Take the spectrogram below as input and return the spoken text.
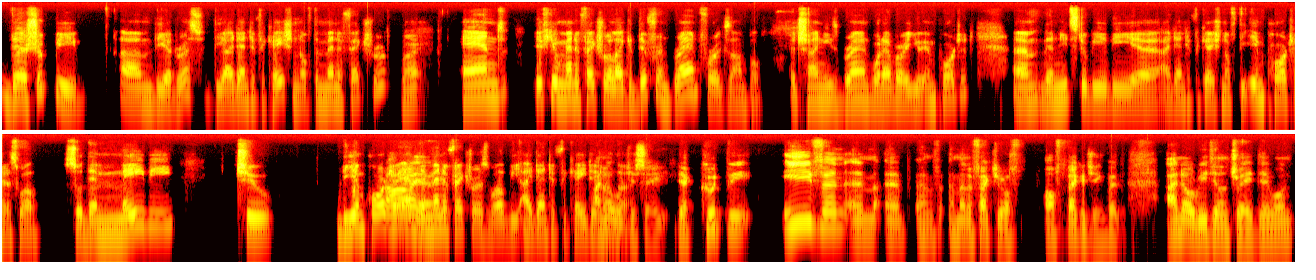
there should be um, the address, the identification of the manufacturer. Right. And if you manufacture like a different brand, for example, a Chinese brand, whatever you imported, um, there needs to be the uh, identification of the importer as well. So there may be to the importer Oh, and yeah. the manufacturer as well be identified. I know what the- you say. There could be even a manufacturer of, of packaging, but I know retail and trade. They won't.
